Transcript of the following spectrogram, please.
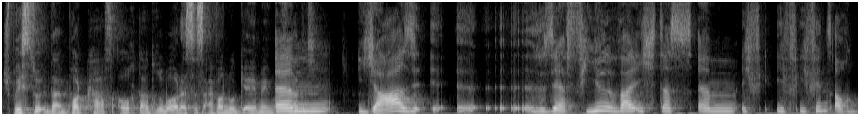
Sprichst du in deinem Podcast auch darüber oder ist das einfach nur Gaming und fertig? Ähm, ja, se- äh, äh, sehr viel, weil ich das, ähm, ich, ich, ich finde es auch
